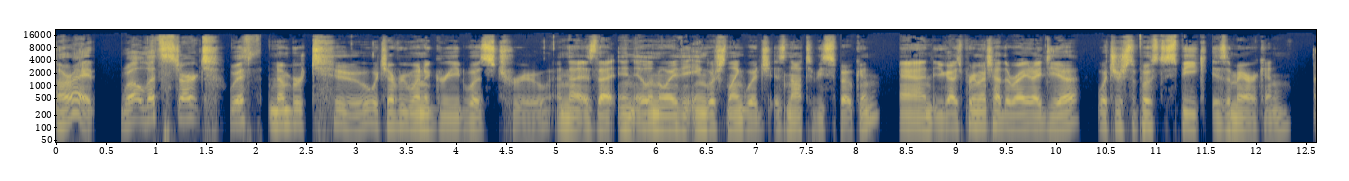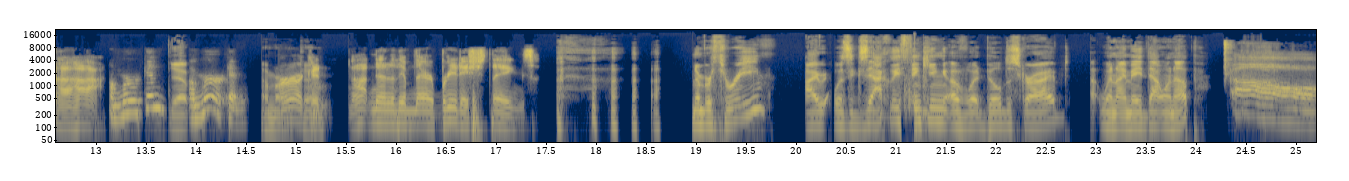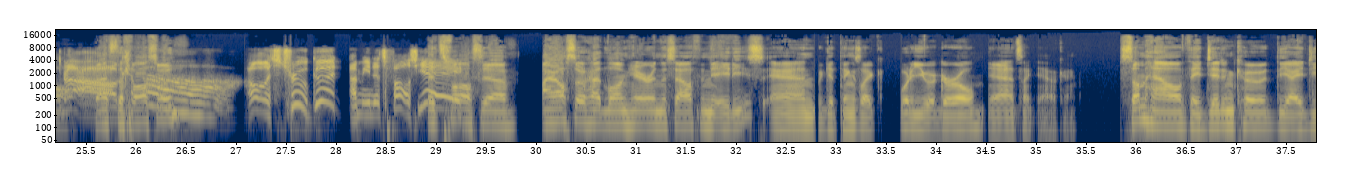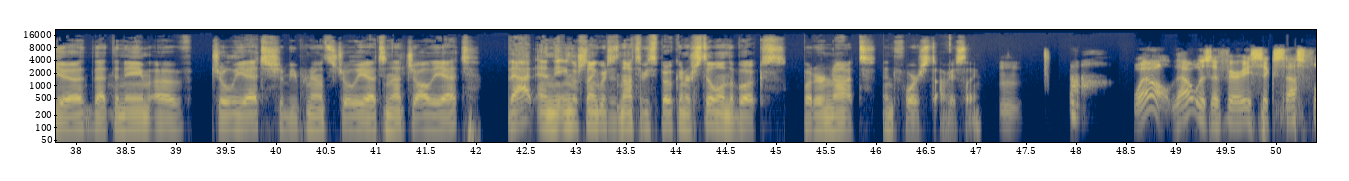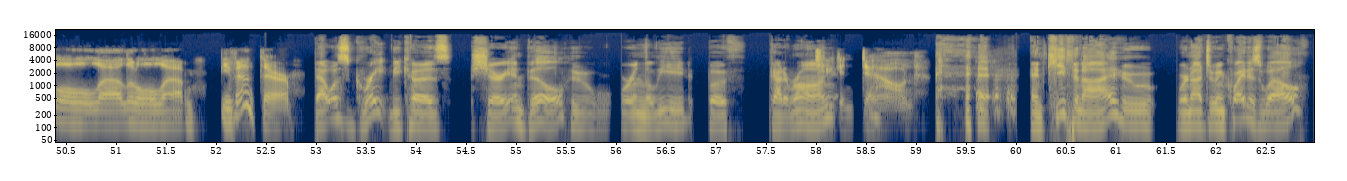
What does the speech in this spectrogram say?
All right. Well, let's start with number two, which everyone agreed was true, and that is that in Illinois, the English language is not to be spoken. And you guys pretty much had the right idea. What you're supposed to speak is American. Aha. American? Yep. American. American. Not none of them there British things. Number three, I was exactly thinking of what Bill described when I made that one up. Oh. Oh, That's the come- false one. Ah, oh, it's true. Good. I mean, it's false. Yay. It's false, yeah. I also had long hair in the South in the 80s, and we get things like, What are you, a girl? Yeah, it's like, yeah, okay. Somehow they did encode the idea that the name of Joliet should be pronounced Joliet, not Joliet. That and the English language is not to be spoken are still in the books, but are not enforced, obviously. Well, that was a very successful uh, little um, event there. That was great because Sheri and Bill, who were in the lead, both got it wrong. Taken down. and Keith and I, who were not doing quite as well,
